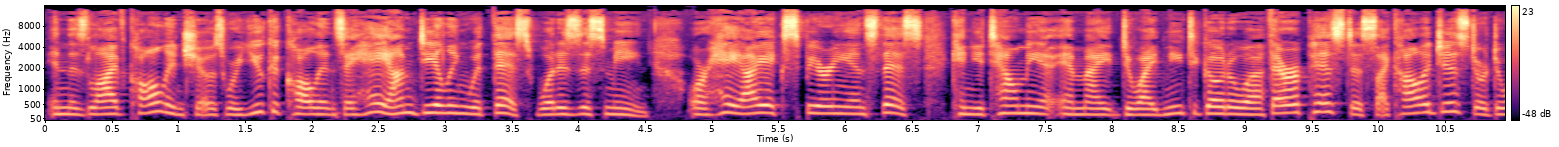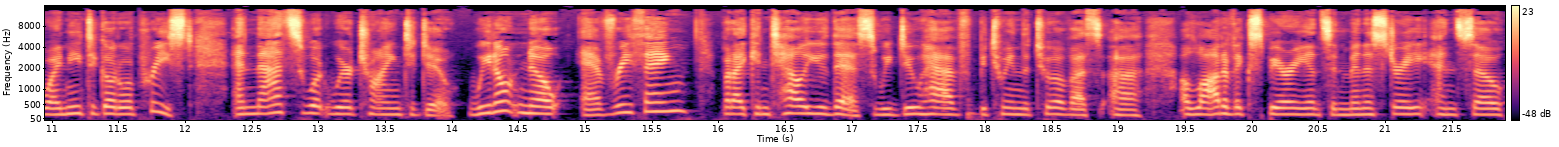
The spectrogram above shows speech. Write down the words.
in these live call-in shows where you could call in and say, "Hey, I'm dealing with this. What does this mean?" Or, "Hey, I experienced this. Can you tell me am I do I need to go to a therapist, a psychologist, or do I need to go to a priest?" And that's what we're trying to do. We don't know everything, but I can tell you this. We do have between the two of us uh, a lot of experience in ministry, and so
